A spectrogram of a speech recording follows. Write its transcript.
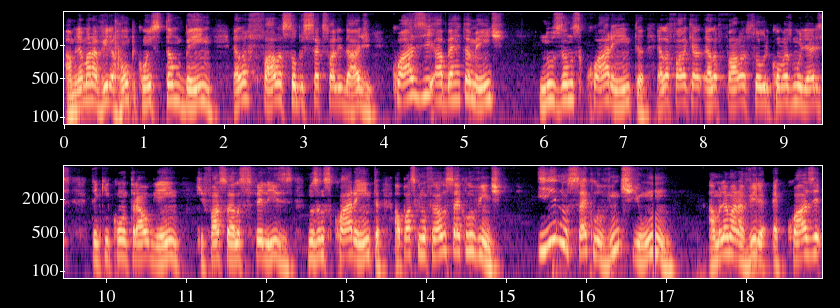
A Mulher Maravilha rompe com isso também. Ela fala sobre sexualidade quase abertamente nos anos 40. Ela fala que ela fala sobre como as mulheres têm que encontrar alguém que faça elas felizes nos anos 40, ao passo que no final do século 20 e no século 21 a Mulher Maravilha é quase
